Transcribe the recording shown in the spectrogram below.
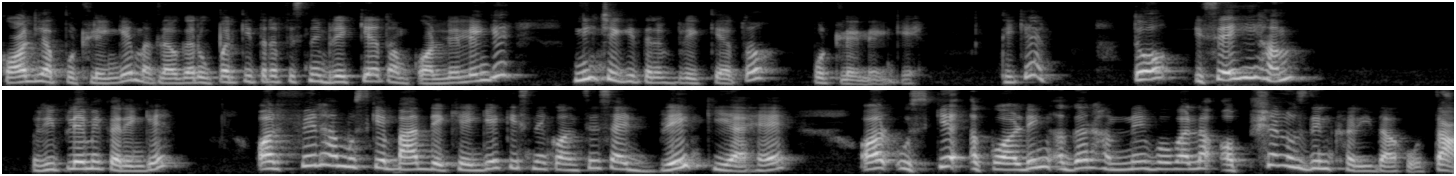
कॉल या पुट लेंगे मतलब अगर ऊपर की तरफ़ इसने ब्रेक किया तो हम कॉल ले लेंगे, नीचे की तरफ़ ब्रेक किया तो पुट ले लेंगे। ठीक है? तो इसे ही हम रिप्ले में करेंगे और फिर हम उसके बाद देखेंगे कि इसने कौन से साइड ब्रेक किया है और उसके अकॉर्डिंग अगर हमने वो वाला ऑप्शन उस दिन खरीदा होता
